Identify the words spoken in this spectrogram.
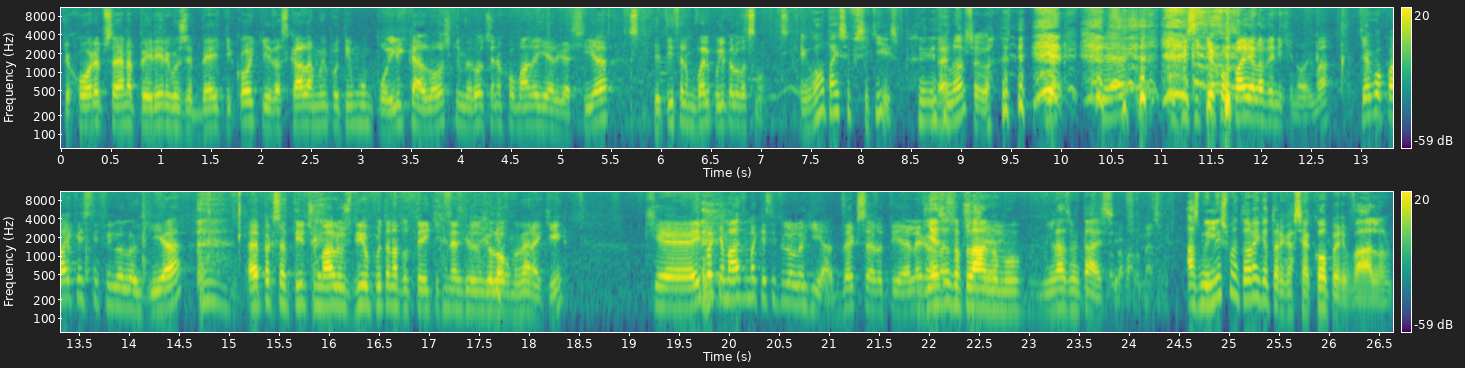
και χόρεψα ένα περίεργο ζεμπέκικο και η δασκάλα μου είπε ότι ήμουν πολύ καλός και με ρώτησε αν έχω ομάδα για εργασία γιατί ήθελα να μου βάλει πολύ καλό βαθμό. Εγώ έχω πάει σε φυσικής. Ήταν άψογο. και, και φυσική έχω πάει αλλά δεν είχε νόημα. Και έχω πάει και στη φιλολογία. Έπαιξα τίτσου με άλλους δύο που ήταν από το ΤΕΙ και είχαν έρθει για τον λόγο με μένα εκεί. Και είπα και μάθημα και στη φιλολογία. Δεν ξέρω τι έλεγα. Γεια το πλάνο μου. Μιλάς μετά εσύ. Α μιλήσουμε τώρα για το εργασιακό περιβάλλον.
